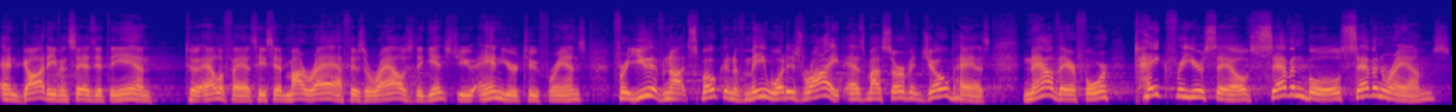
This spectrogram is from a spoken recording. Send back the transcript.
And God even says at the end, to Eliphaz, he said, My wrath is aroused against you and your two friends, for you have not spoken of me what is right, as my servant Job has. Now, therefore, take for yourselves seven bulls, seven rams.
